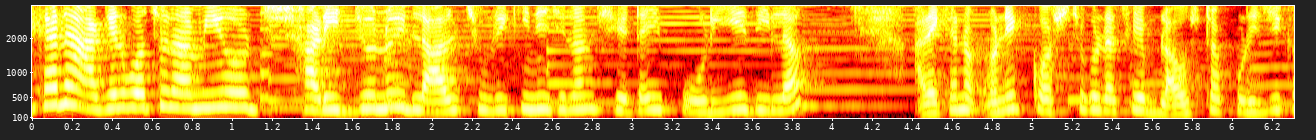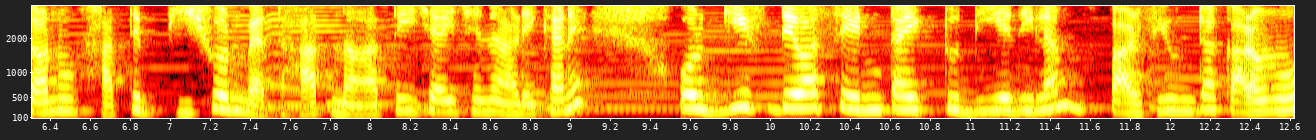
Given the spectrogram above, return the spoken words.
এখানে আগের বছর আমি ওর শাড়ির জন্যই লাল চুড়ি কিনেছিলাম, সেটাই পরিয়ে দিলাম। আর এখানে অনেক কষ্ট করে আজকে ব্লাউজটা পরেছি, কারণ ওর হাতে ভীষণ ব্যথা, হাত নাড়াতেই চাইছে না। আর এখানে ওর গিফট দেওয়া সেন্টটা একটু দিয়ে দিলাম পারফিউমটা কারণ ও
